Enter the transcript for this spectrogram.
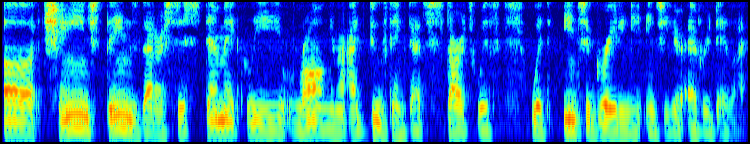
uh, change things that are systemically wrong. And I do think that starts with with integrating it into your everyday life.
